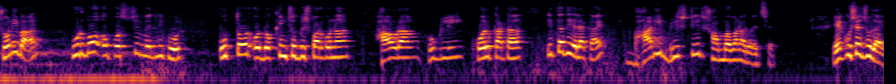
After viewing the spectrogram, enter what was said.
শনিবার পূর্ব ও পশ্চিম মেদিনীপুর, উত্তর ও দক্ষিণ চব্বিশ পরগনা, হাওড়া, হুগলি, কলকাতা ইত্যাদি এলাকায় ভারী বৃষ্টির সম্ভাবনা রয়েছে। একুশে জুলাই,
